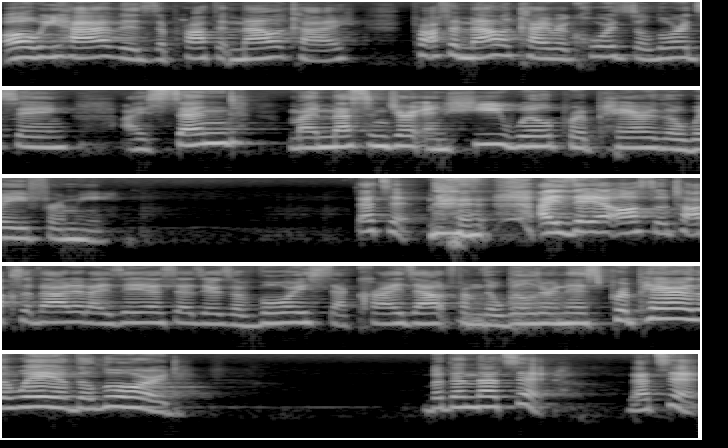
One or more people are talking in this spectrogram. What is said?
all we have is the prophet Malachi. Prophet Malachi records the Lord saying, I send my messenger and he will prepare the way for me. That's it. Isaiah also talks about it. Isaiah says there's a voice that cries out from the wilderness, prepare the way of the Lord. But then that's it. That's it.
